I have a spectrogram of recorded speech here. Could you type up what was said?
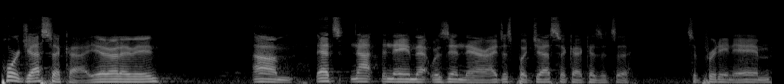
poor Jessica, you know what I mean? Um, that's not the name that was in there. I just put Jessica because it's a, it's a pretty name.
